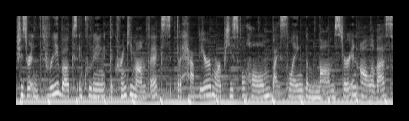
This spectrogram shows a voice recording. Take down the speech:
She's written three books, including The Cranky Mom Fix Get a Happier, More Peaceful Home by Slaying the Momster in All of Us.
